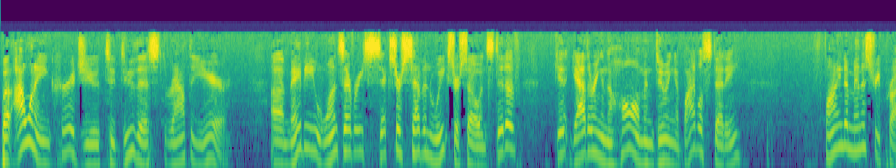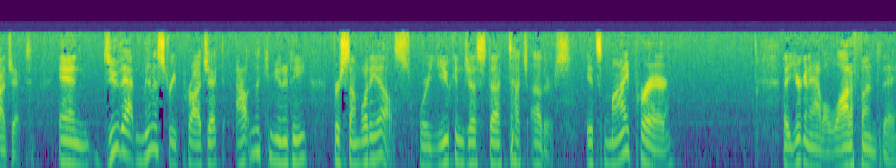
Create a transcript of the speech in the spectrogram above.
But I want to encourage you to do this throughout the year. Uh, maybe once every six or seven weeks or so, instead of get, gathering in the home and doing a Bible study, find a ministry project and do that ministry project out in the community for somebody else where you can just uh, touch others. It's my prayer that you're going to have a lot of fun today.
